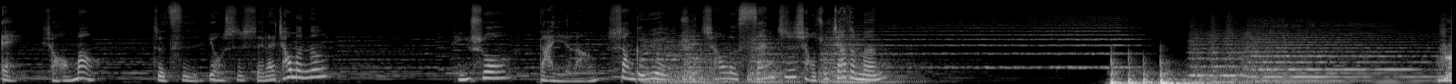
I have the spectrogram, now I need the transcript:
哎，小红帽，这次又是谁来敲门呢？听说大野狼上个月去敲了三只小猪家的门。快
